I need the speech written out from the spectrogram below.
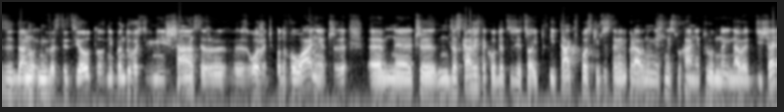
z daną inwestycją, to nie będą właściwie mieli szansy, żeby złożyć odwołanie, czy, czy zaskarżyć taką decyzję, co i, i tak w polskim systemie prawnym jest niesłychanie trudne i nawet dzisiaj,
